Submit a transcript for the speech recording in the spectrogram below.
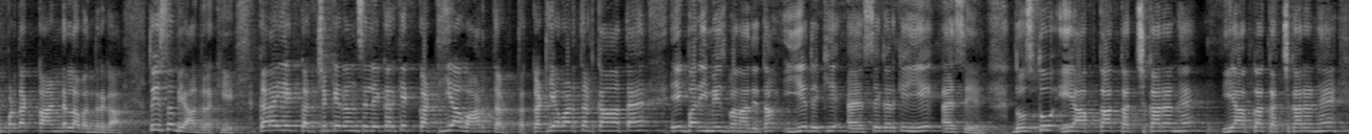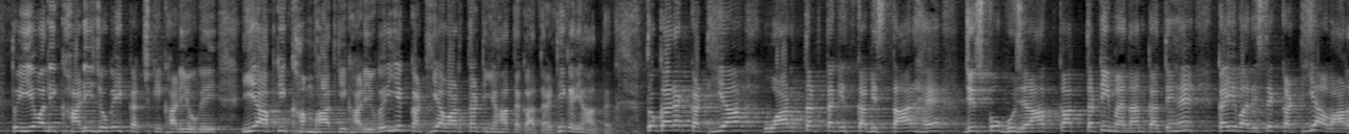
से पड़ता है कांडला बंदरगाह। तो ये सब याद रखिए। करा ये कच्चे के रन से लेकर के कठियावाड़ तट तक। कठियावाड़ तट कहाँ आता है? एक बार इमेज बना देता हूँ। ये देखिए, ऐसे करके ये ऐसे है। दोस्तों, ये आपका कच्छ का रन है। ये आपका कच्छ का रन है। तो ये वाली खाड़ी जो गई, कच्छ की खाड़ी हो गई। ये आपकी खंभात की खाड़ी हो गई। ये कठियावाड़ तट यहाँ तक आता है। ठीक है, यहाँ तक। तो कह रहा है, कठियावाड़ तट तक इसका विस्तार है, जिसको गुजरात का तटी मैदान कहते हैं। कई बार इसे कठियावाड़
